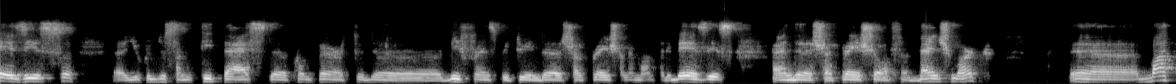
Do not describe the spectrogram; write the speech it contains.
basis. Uh, you could do some t-test uh, compared to the difference between the Sharpe ratio on a monthly basis and the Sharpe ratio of a benchmark. Uh, but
